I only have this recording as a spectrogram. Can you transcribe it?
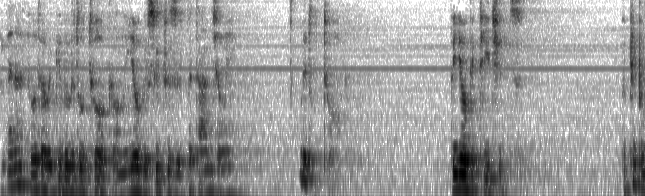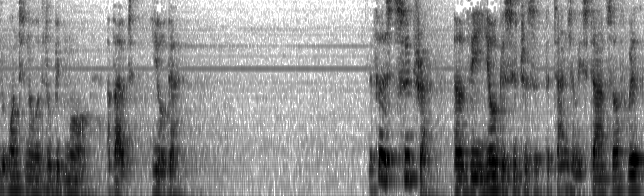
And then I thought I would give a little talk on the Yoga Sutras of Patanjali. A little talk. The yoga teachers for people that want to know a little bit more about yoga. The first sutra of the Yoga Sutras of Patanjali starts off with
